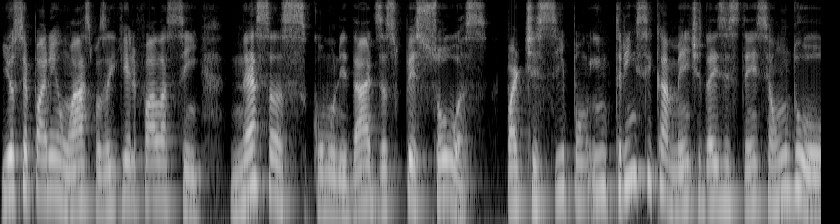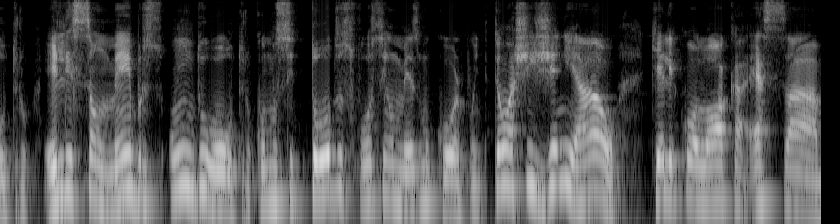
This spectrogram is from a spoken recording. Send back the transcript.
E eu separei um aspas aqui que ele fala assim: nessas comunidades, as pessoas participam intrinsecamente da existência um do outro. Eles são membros um do outro, como se todos fossem o mesmo corpo. Então eu achei genial que ele coloca essa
